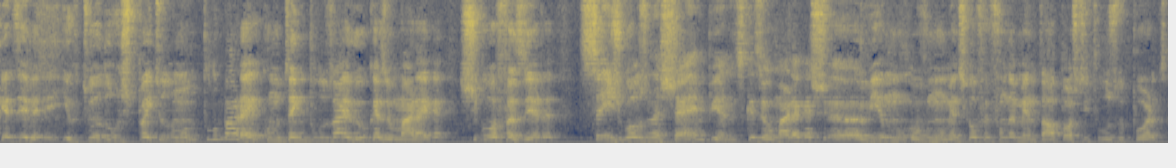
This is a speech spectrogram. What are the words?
quer dizer, eu todo o respeito do mundo pelo Marega, como tenho pelo Zaidu, quer dizer, o Marega chegou a fazer 6 gols na Champions, quer dizer, o Marega, havia, houve momentos que ele foi fundamental para os títulos do Porto,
